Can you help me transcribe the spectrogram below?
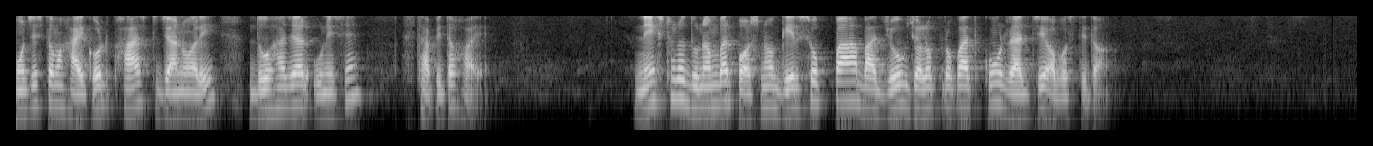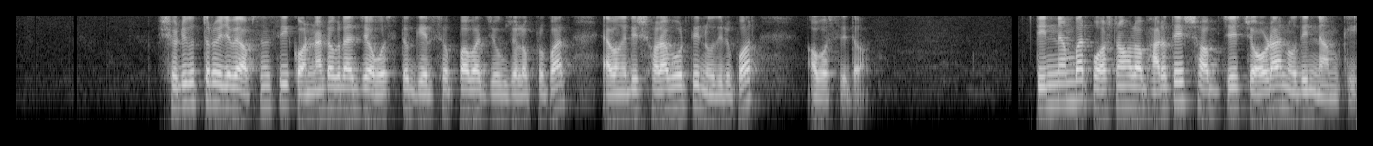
পঁচিশতম হাইকোর্ট ফার্স্ট জানুয়ারি দু হাজার উনিশে স্থাপিত হয়। নেক্সট হলো দু নম্বর প্রশ্ন, গেরসোপ্পা বা যোগ জলপ্রপাত কোন রাজ্যে অবস্থিত? সঠিক উত্তর হয়ে যাবে অপশন সি কর্ণাটক রাজ্যে অবস্থিত গেরসোপ্পা বা যোগ জলপ্রপাত এবং এটি সরাবর্তী নদীর উপর অবস্থিত। তিন নম্বর প্রশ্ন হলো, ভারতের সবচেয়ে চওড়া নদীর নাম কি?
